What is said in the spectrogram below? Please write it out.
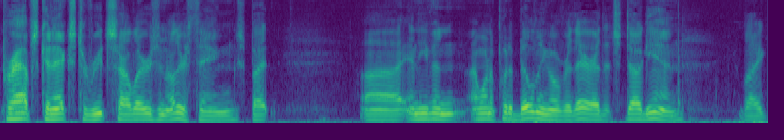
perhaps connects to root cellars and other things. But uh, and even I want to put a building over there that's dug in like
